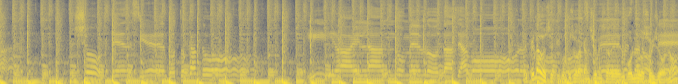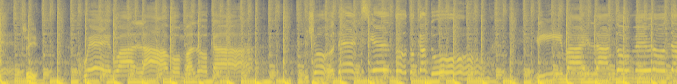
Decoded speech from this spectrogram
Yo te enciendo tocando pelado es el que compuso la canción esa del boludo soy yo, ¿no? Sí. Juego a la bomba loca. Yo te enciendo tocando y bailando me brotas.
